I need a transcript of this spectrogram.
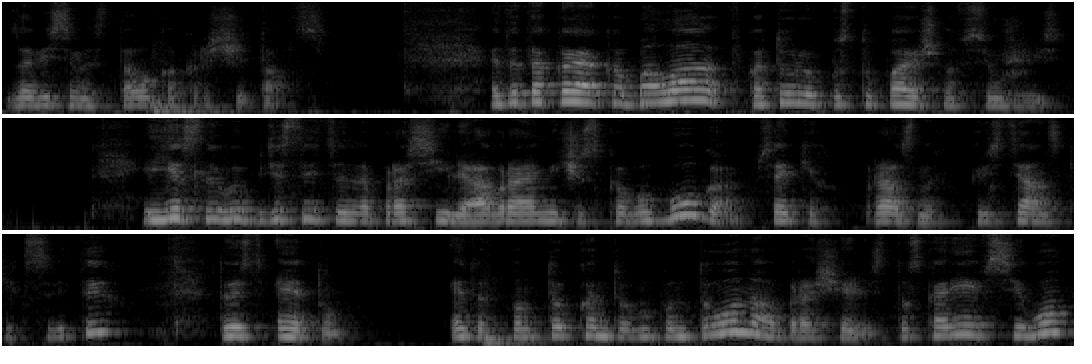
в зависимости от того, как рассчитался. Это такая кабала, в которую поступаешь на всю жизнь. И если вы действительно просили авраамического бога, всяких разных христианских святых, то есть эту, этот этому пантеону обращались, то скорее всего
